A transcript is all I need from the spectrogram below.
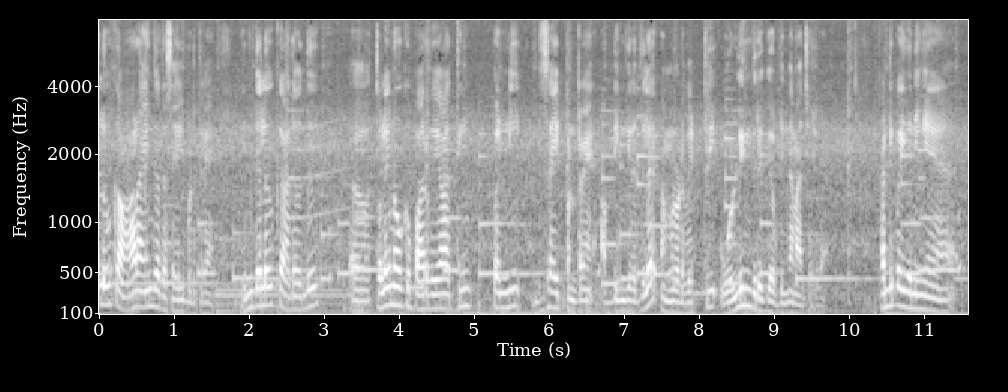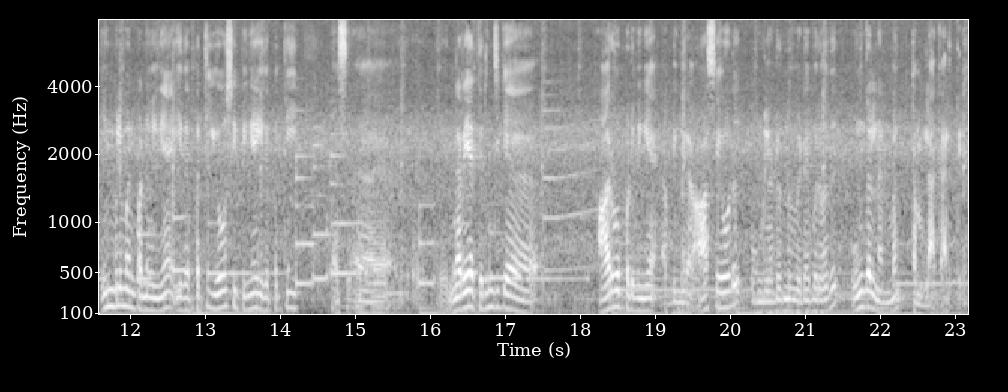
அளவுக்கு ஆராய்ந்து அதை செயல்படுத்துகிறேன் இந்த அளவுக்கு அதை வந்து தொலைநோக்கு பார்வையாக திங்க் பண்ணி டிசைட் பண்ணுறேன் அப்படிங்கிறதுல நம்மளோட வெற்றி ஒளிந்திருக்கு அப்படின்னு தான் நான் சொல்லுவேன். கண்டிப்பாக இதை நீங்கள் இம்ப்ளிமெண்ட் பண்ணுவீங்க. இதை பற்றி யோசிப்பீங்க. இதை பற்றி நிறைய தெரிஞ்சுக்க ஆர்வப்படுவீங்க அப்படிங்கிற ஆசையோடு உங்களிடம் விடைபெறுவது உங்கள் நண்பன் தமிழா கார்த்திக்.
